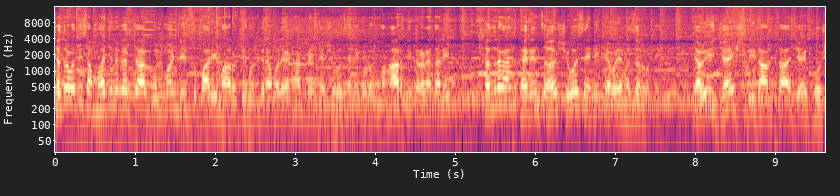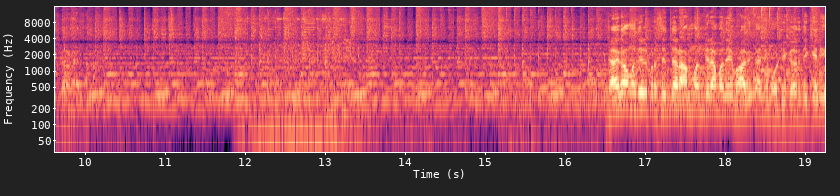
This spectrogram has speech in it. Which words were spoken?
छत्रपती संभाजीनगरच्या गुलमंडी सुपारी मारुती मंदिरामध्ये ठाकरेंच्या शिवसेनेकडून महाआरती करण्यात आली. चंद्रकांत खैरेंसह शिवसैनिक यावेळी हजर होते. यावेळी जय श्रीरामचा जयघोष करण्यात आला. जळगावमधील प्रसिद्ध राम मंदिरामध्ये भाविकांनी मोठी गर्दी केली.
